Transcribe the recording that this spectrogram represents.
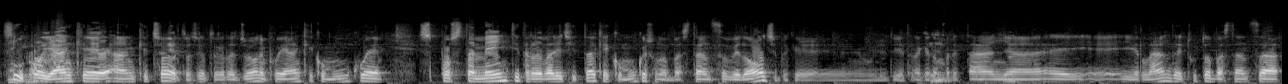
Sì, poi anche, anche, certo, certo, hai ragione, poi anche comunque spostamenti tra le varie città che comunque sono abbastanza veloci perché voglio dire, tra Gran Bretagna e, e, Irlanda è tutto abbastanza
